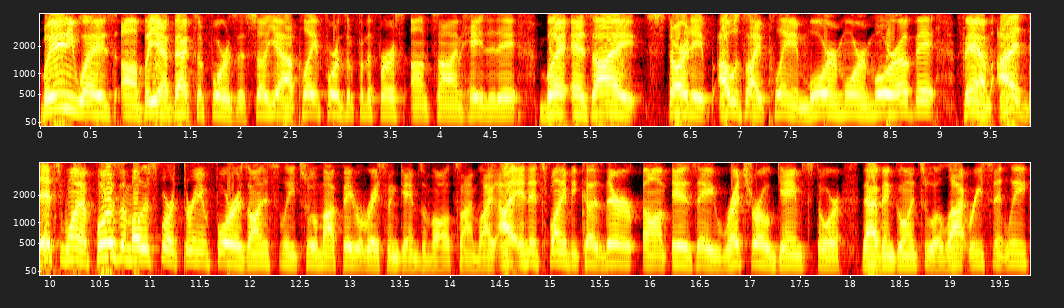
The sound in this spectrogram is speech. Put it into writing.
but anyways, uh, but yeah, back to Forza. So yeah, I played Forza for the first um time, hated it. But as I started, I was like playing more and more and more of it. Fam, I that's one of Forza Motorsport three and four is honestly two of my favorite racing games of all time. Like I and it's funny because there um, is a retro game store that I've been going to a lot recently,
